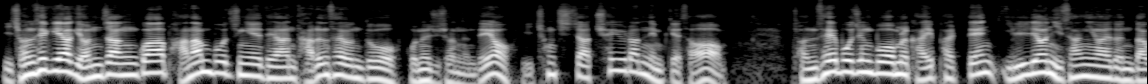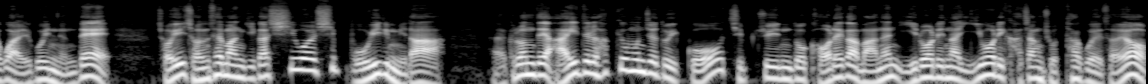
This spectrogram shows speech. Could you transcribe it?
이 전세계약 연장과 반환보증에 대한 다른 사연도 보내주셨는데요. 이 청취자 최유란님께서 전세보증보험을 가입할 땐 1년 이상이어야 된다고 알고 있는데 저희 전세 만기가 10월 15일입니다. 그런데 아이들 학교 문제도 있고 집주인도 거래가 많은 1월이나 2월이 가장 좋다고 해서요.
